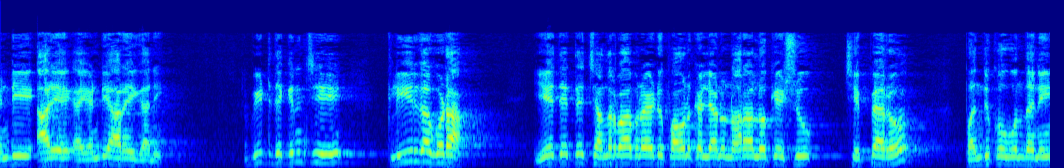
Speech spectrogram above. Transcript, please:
ఎన్డీఆర్ఐ ఎన్డీఆర్ఐ కానీ వీటి దగ్గర నుంచి క్లియర్గా కూడా ఏదైతే చంద్రబాబు నాయుడు పవన్ కళ్యాణ్ నారా లోకేష్ చెప్పారో పంది కొవ్వు ఉందని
